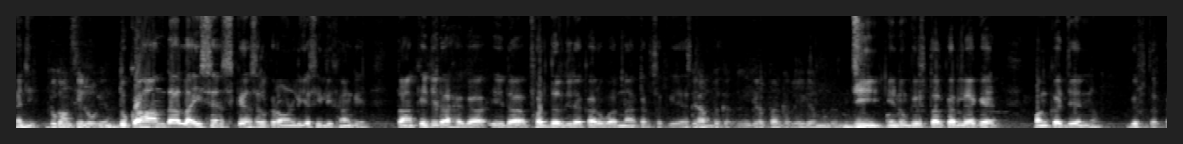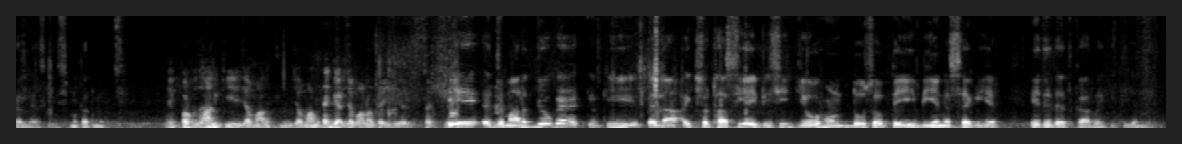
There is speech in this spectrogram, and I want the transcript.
ਹਾਂਜੀ? ਦੁਕਾਨ ਸੀਲ ਹੋ ਗਈ। ਦੁਕਾਨ ਦਾ ਲਾਇਸੈਂਸ ਕੈਨਸਲ ਕਰਾਉਣ ਲਈ ਅਸੀਂ ਲਿਖਾਂਗੇ ਤਾਂ ਕਿ ਜਿਹੜਾ ਹੈਗਾ ਇਹਦਾ ਫਰਦਰ ਜਿਹੜਾ ਕਾਰੋਬਾਰ ਨਾ ਕਰ ਸਕੇ ਇਸ ਗ੍ਰਿਫਤਾਰ ਕਰ ਲਿਆ ਗਿਆ ਮੁੰਡੇ ਜੀ ਇਹਨੂੰ ਗ੍ਰਿਫਤਾਰ ਕਰ ਲਿਆ ਗਿਆ। ਪੰਕਜ ਜੈਨ ਨੂੰ ਗ੍ਰਿਫਤਾਰ ਕਰ ਲਿਆ ਇਸ ਮੁਕਦਮੇ 'ਚ ਇਹ ਪ੍ਰਵਧਾਨ ਕੀ ਹੈ? ਜ਼ਮਾਨਤ ਜ਼ਮਾਨਤ ਹੈ ਗੈਰ ਜ਼ਮਾਨਤ ਹੈ ਇਹ ਸਖਸ਼ੀ ਇਹ ਜ਼ਮਾਨਤਯੋਗ ਹੈ ਕਿਉਂਕਿ ਪਹਿਲਾਂ 188 ਆਈਪੀਸੀ ਜੋ ਹੁਣ 223 ਬੀਐਨਐਸ ਹੈਗੀ ਹੈ ਇਹਦੇ ਤਹਿਤ ਕਾਰਵਾਈ ਕੀਤੀ ਜਾਂਦੀ ਹੈ।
